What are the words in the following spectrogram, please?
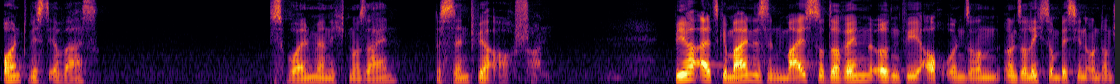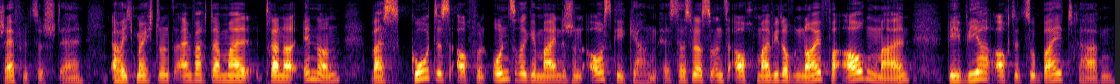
Und wisst ihr was? Das wollen wir nicht nur sein, das sind wir auch schon. Wir als Gemeinde sind Meister darin, irgendwie auch unseren, unser Licht so ein bisschen unter den Scheffel zu stellen. Aber ich möchte uns einfach da mal dran erinnern, was Gutes auch von unserer Gemeinde schon ausgegangen ist. Dass wir es uns auch mal wieder neu vor Augen malen, wie wir auch dazu beitragen,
